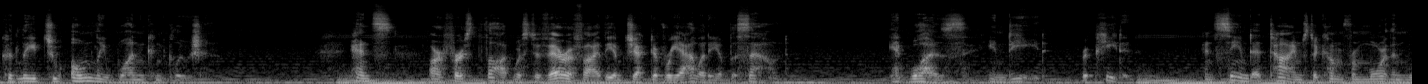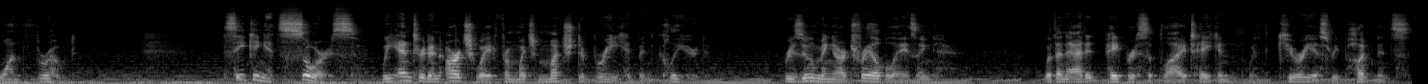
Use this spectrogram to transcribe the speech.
could lead to only one conclusion. Hence, our first thought was to verify the objective reality of the sound. It was, indeed, repeated, and seemed at times to come from more than one throat. Seeking its source, we entered an archway from which much debris had been cleared. Resuming our trailblazing, with an added paper supply taken with curious repugnance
